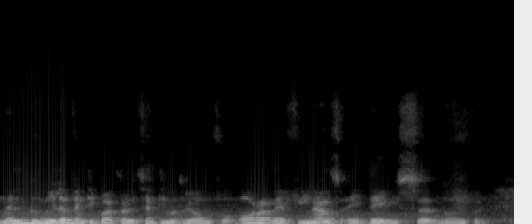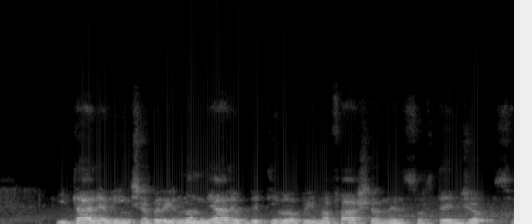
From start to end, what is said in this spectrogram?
nel 2024 il settimo trionfo, ora le finals e i Davis dunque. Italia vince per il mondiale, obiettivo la prima fascia nel sorteggio, si,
